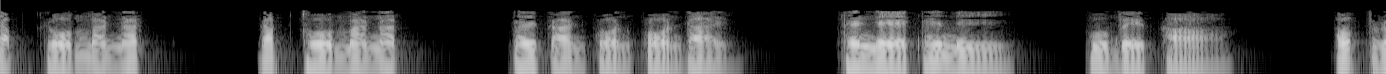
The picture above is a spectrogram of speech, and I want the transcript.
ดับโสมนัสดับโทมนัส ในการก่อนก่อนได้เป็นเหตุให้มีผู้เบกขาอบร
